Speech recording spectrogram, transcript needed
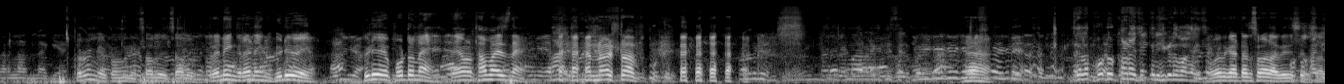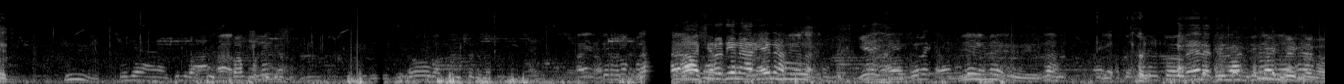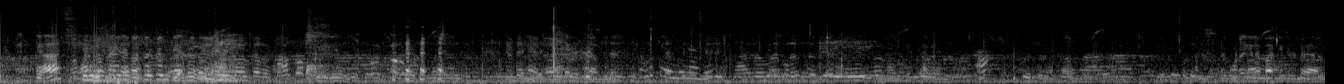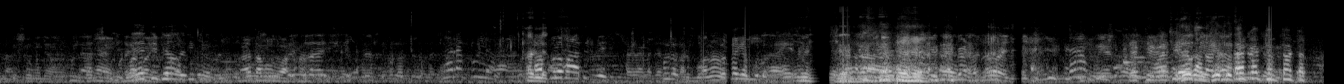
करून घ्या करून घ्या. चालू आहे चालू आहे रनिंग रनिंग व्हिडिओ आहे. व्हिडिओ आहे फोटो नाही. त्यामुळे थांबायचं नाही. नो स्टॉप त्याला फोटो काढायचे तर इकडे बघायचं. उद्घाटन खाली. हा शरद येणार ये ना. ठेव,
